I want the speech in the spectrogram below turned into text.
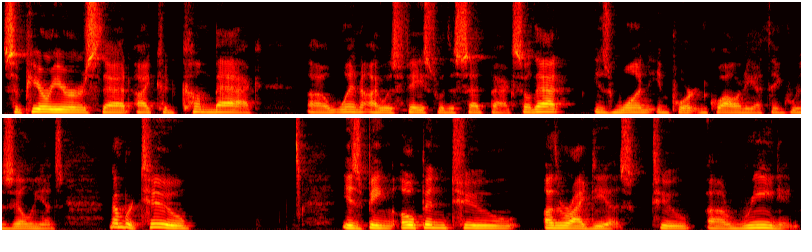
superiors that I could come back uh, when I was faced with a setback. So that is one important quality, I think, resilience. Number two is being open to other ideas, to uh, reading,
